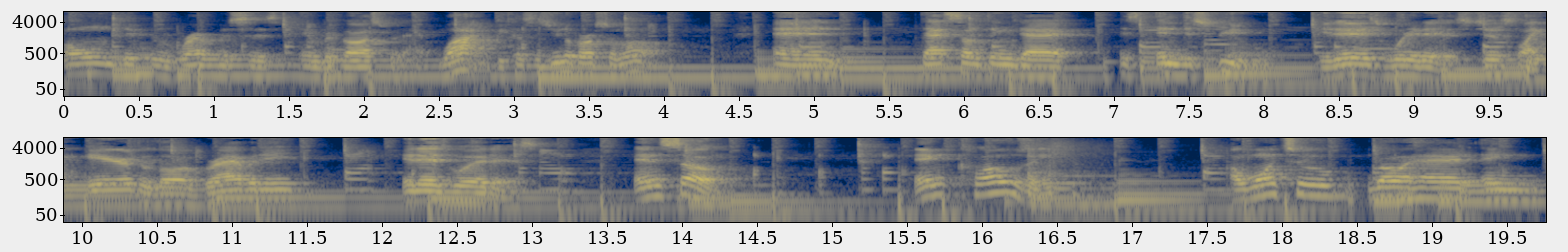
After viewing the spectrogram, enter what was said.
own different references in regards to that. Why? Because it's universal law. And that's something that is indisputable. It is what it is. Just like air, the law of gravity, it is what it is. And so, in closing, I want to go ahead and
